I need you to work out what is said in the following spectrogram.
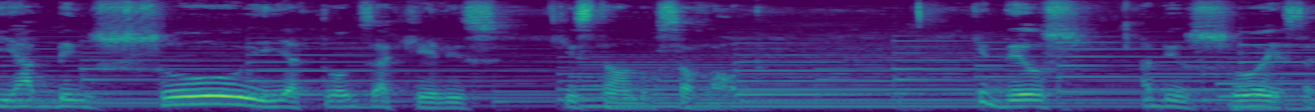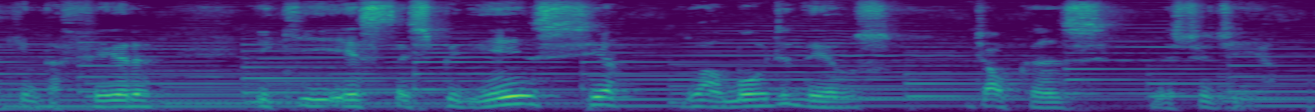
e abençoe a todos aqueles que estão à nossa volta. Que Deus abençoe esta quinta-feira e que esta experiência do amor de Deus te alcance neste dia.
